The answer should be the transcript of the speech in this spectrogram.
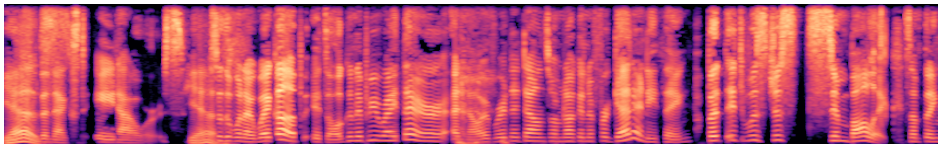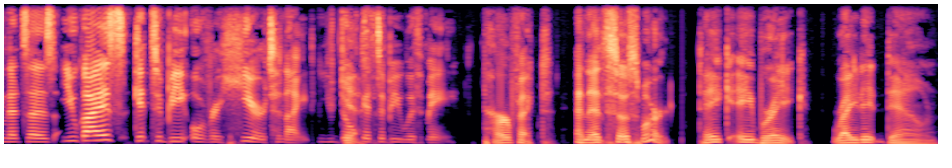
Yes. for the next eight hours. Yes. So that when I wake up, it's all going to be right there. And now I've written it down, so I'm not going to forget anything. But it was just symbolic, something that says, you guys get to be over here tonight. You don't Yes. get to be with me. Perfect. And that's so smart. Take a break. Write it down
